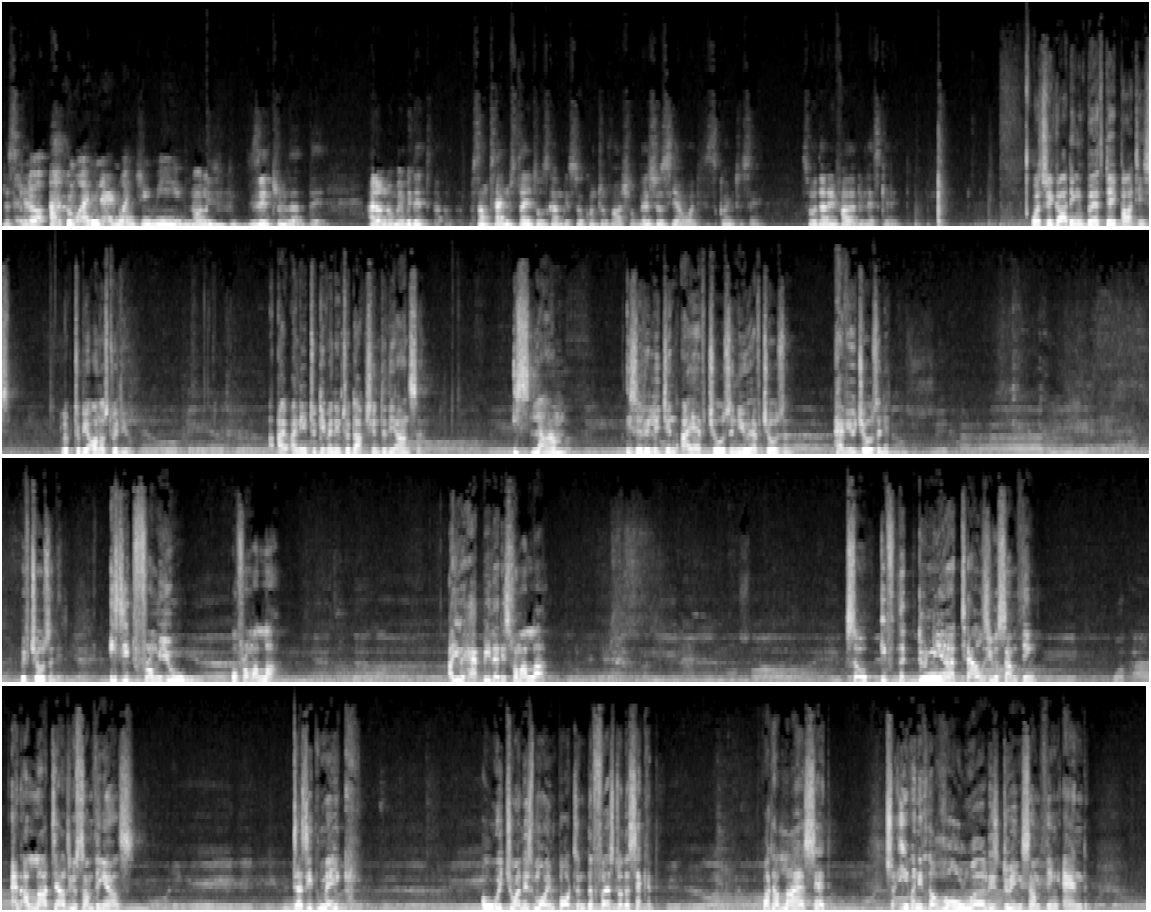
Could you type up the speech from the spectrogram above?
let's get No, I'm wondering what you mean. No, is it true that they? I don't know. Maybe that uh, sometimes titles can be so controversial. Let's just hear what he's going to say. So without any further ado, let's get it. was regarding birthday parties. Look, to be honest with you, I, I need to give an introduction to the answer. Islam is a religion I have chosen, you have chosen. Have you chosen it? We've chosen it. Is it from you or from Allah? Are you happy that it's from Allah? So if the dunya tells you something and Allah tells you something else, does it make or which one is more important, the first or the second? What Allah has said. So even if the whole world is doing something and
